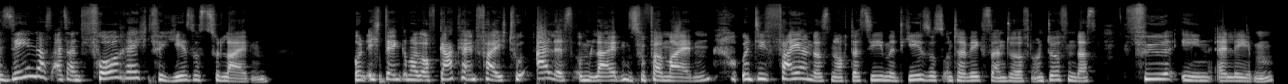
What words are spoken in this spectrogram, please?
sehen das als ein Vorrecht für Jesus zu leiden. Und ich denke immer so, auf gar keinen Fall, ich tue alles, um Leiden zu vermeiden. Und die feiern das noch, dass sie mit Jesus unterwegs sein dürfen und dürfen das für ihn erleben.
